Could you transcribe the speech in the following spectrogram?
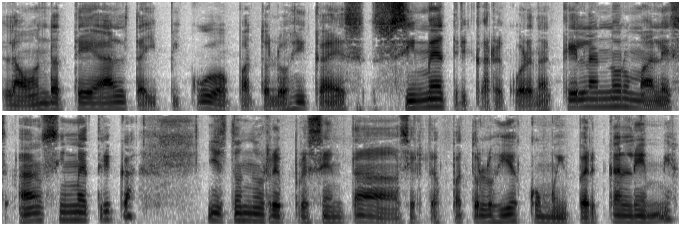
la onda T alta y picudo patológica es simétrica. Recuerda que la normal es asimétrica y esto nos representa ciertas patologías como hipercalemia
